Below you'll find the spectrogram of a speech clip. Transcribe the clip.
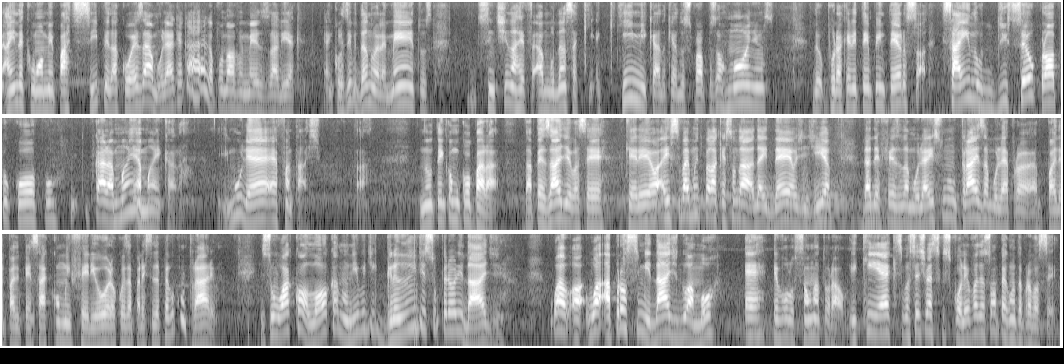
ainda que o homem participe da coisa, é a mulher que carrega por nove meses ali, inclusive dando elementos, sentindo a, mudança química é dos próprios hormônios, por aquele tempo inteiro, saindo de seu próprio corpo. Cara, mãe é mãe, cara. E mulher é fantástico. Não tem como comparar. Apesar de você querer. Isso vai muito pela questão da, da ideia hoje em dia, da defesa da mulher. Isso não traz a mulher para pensar como inferior ou coisa parecida. Pelo contrário, isso a coloca no nível de grande superioridade. A, a proximidade do amor é evolução natural. E quem é que, se você tivesse que escolher, eu vou fazer só uma pergunta para você.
